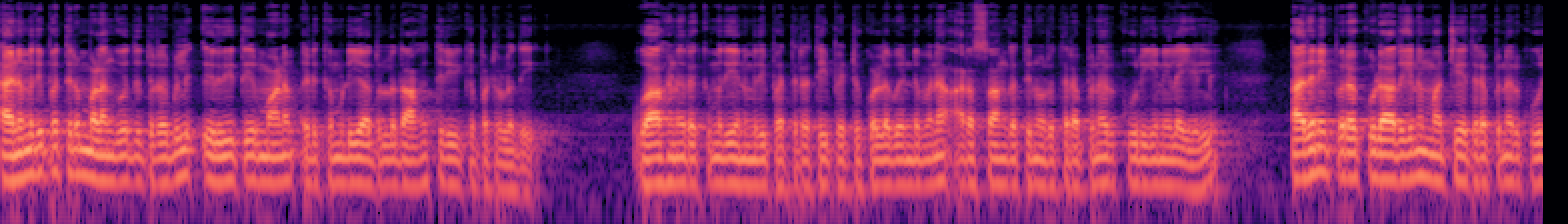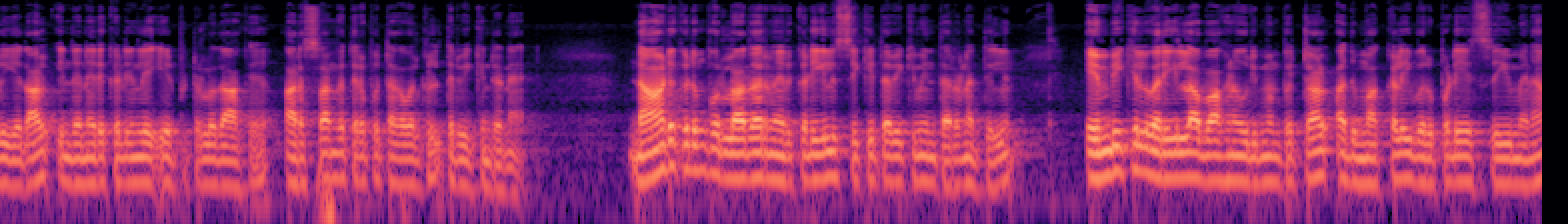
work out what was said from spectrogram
அனுமதி பத்திரம் வழங்குவது தொடர்பில் இறுதி தீர்மானம் எடுக்க முடியாதுள்ளதாக தெரிவிக்கப்பட்டுள்ளது. வாகன இறக்குமதி அனுமதி பத்திரத்தை பெற்றுக்கொள்ள வேண்டுமென அரசாங்கத்தின் ஒரு தரப்பினர் கூறிய நிலையில் அதனை பெறக்கூடாது என மற்றைய தரப்பினர் கூறியதால் இந்த நெருக்கடி நிலை ஏற்பட்டுள்ளதாக அரசாங்க தரப்பு தகவல்கள் தெரிவிக்கின்றன. நாடு கடும் பொருளாதார நெருக்கடியில் சிக்கி தவிக்கும் இத்தருணத்தில் எம்பிக்கள் வரியில்லா வாகன உரிமம் பெற்றால் அது மக்களை வெறுப்படைய செய்யும் என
